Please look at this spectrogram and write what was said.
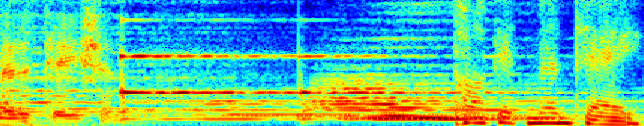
Meditation. Pocket Mente.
